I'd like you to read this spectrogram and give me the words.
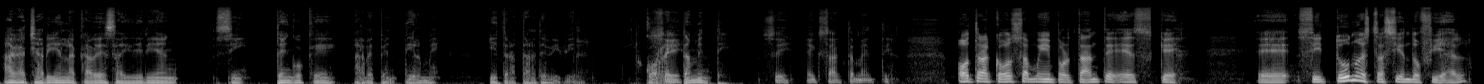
agacharían la cabeza y dirían, sí, tengo que arrepentirme y tratar de vivir correctamente. Sí, exactamente. Otra cosa muy importante es que eh, si tú no estás siendo fiel,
